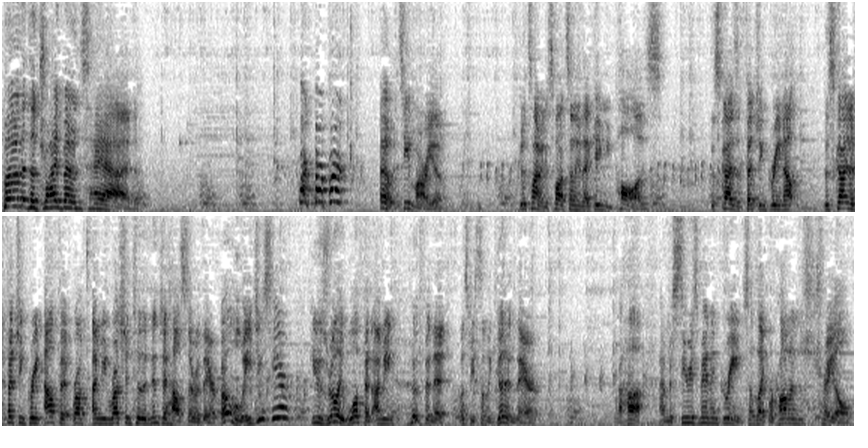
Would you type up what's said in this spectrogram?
Bone that the dry bones had! Bark, bark, bark! Oh, it's you, Mario. Good timing to spot something that gave me pause. This guy's a fetching green out. This guy in a fetching green outfit rushed, I mean, rushed into the ninja house over there. Oh, Luigi's here? He was really woofing, I mean, hoofing it. Must be something good in there. Aha, I'm a mysterious man in green. Sounds like we're hot on this trail.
